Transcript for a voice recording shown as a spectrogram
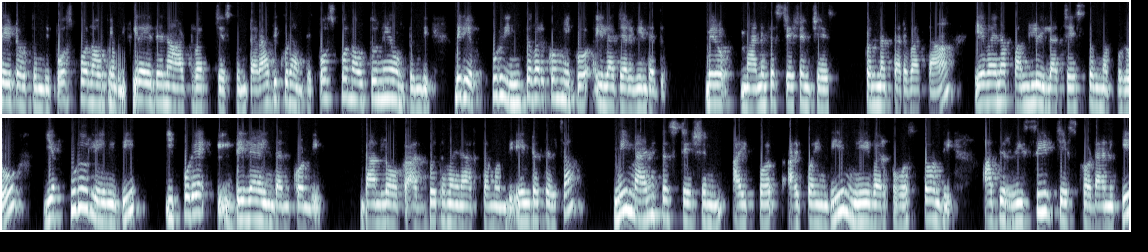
లేట్ అవుతుంది. పోస్ట్పోన్ అవుతుంది. మీరు ఏదైనా ఆర్ట్ వర్క్ చేస్తుంటారు? అది కూడా అంతే. పోస్ట్పోన్ అవుతూనే ఉంటుంది. మీరు ఎప్పుడు ఇంతవరకు మీకు ఇలా జరిగిండదు. మీరు మేనిఫెస్టేషన్ చేసుకున్న తర్వాత ఏవైనా పనులు ఇలా చేస్తున్నప్పుడు ఎప్పుడూ లేనిది ఇప్పుడే డిలే అయింది అనుకోండి దానిలో ఒక అద్భుతమైన అర్థం ఉంది. ఏంటో తెలుసా? మీ మేనిఫెస్టేషన్ అయిపో అయిపోయింది మీ వరకు వస్తోంది. అది రిసీవ్ చేసుకోవడానికి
